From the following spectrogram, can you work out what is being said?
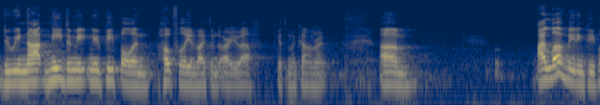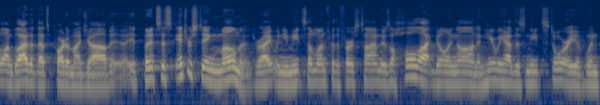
do we not need to meet new people and hopefully invite them to RUF, get them to come, right? Um, I love meeting people. I'm glad that that's part of my job. It, it, but it's this interesting moment, right? When you meet someone for the first time, there's a whole lot going on. And here we have this neat story of when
